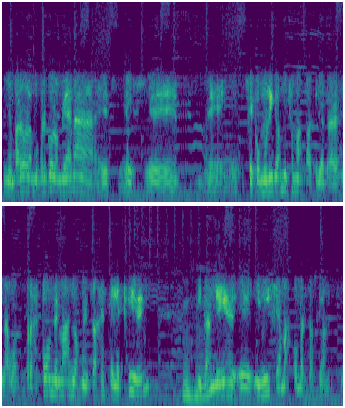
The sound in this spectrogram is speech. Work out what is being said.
Sin embargo, la mujer colombiana es, es, eh, eh, se comunica mucho más fácil a través de la web. Responde más los mensajes que le escriben y también eh, inicia más conversaciones. ¿sí?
